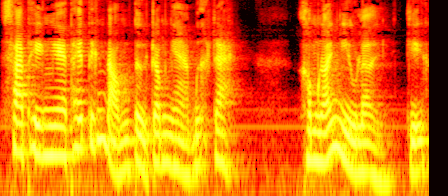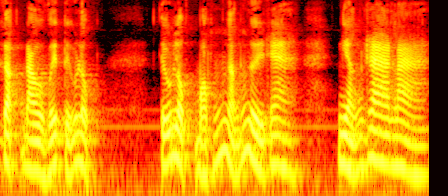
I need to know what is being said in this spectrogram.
Sa Thiên nghe thấy tiếng động từ trong nhà bước ra. Không nói nhiều lời, chỉ gật đầu với Tiểu Lục. Tiểu Lục bỗng ngẩn người ra, nhận ra là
